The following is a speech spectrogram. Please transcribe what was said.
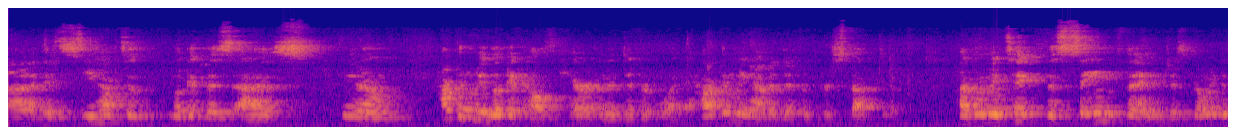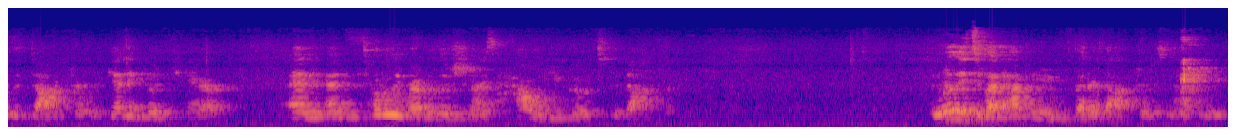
uh, it's, you have to look at this as, you know, how can we look at healthcare in a different way? How can we have a different perspective? How can we take the same thing, just going to the doctor and getting good care, and, and totally revolutionize how you go to the doctor? And really, it's about how can we be better doctors and how can we be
